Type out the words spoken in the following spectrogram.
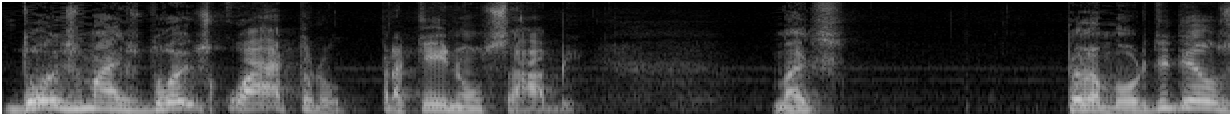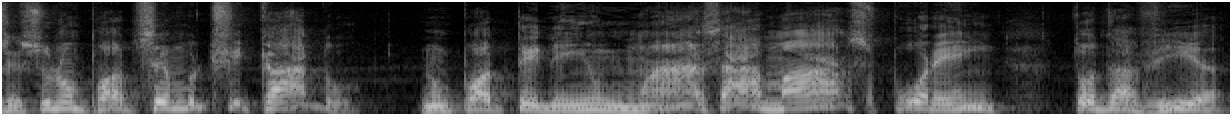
Dois mais dois, quatro, para quem não sabe. Mas, pelo amor de Deus, isso não pode ser modificado. Não pode ter nenhum mas, ah, mas, porém, todavia.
